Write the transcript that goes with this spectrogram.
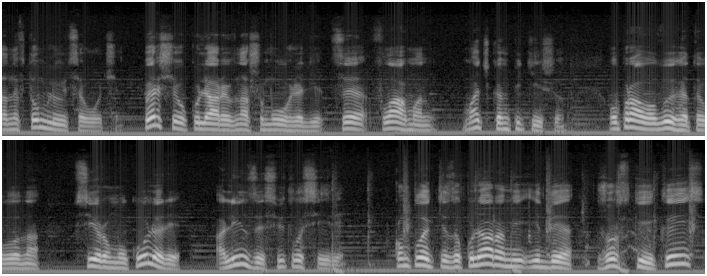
та не втомлюються очі. Перші окуляри в нашому огляді це флагман Match Competition. Оправа виготовлена в сірому кольорі, а лінзи світло-сірі. В комплекті з окулярами йде жорсткий кейс,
